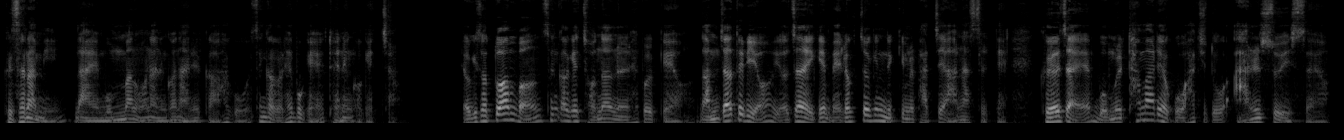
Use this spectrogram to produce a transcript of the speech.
그 사람이 나의 몸만 원하는 건 아닐까 하고 생각을 해보게 되는 거겠죠 여기서 또 한번 생각의 전환을 해볼게요. 남자들이요 여자에게 매력적인 느낌을 받지 않았을 때 그 여자의 몸을 탐하려고 하지도 않을 수 있어요.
